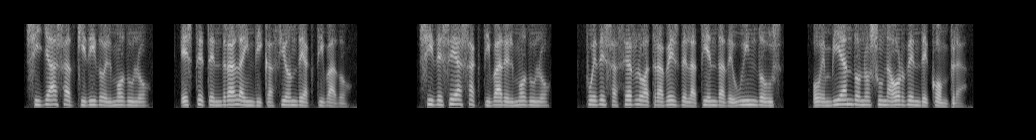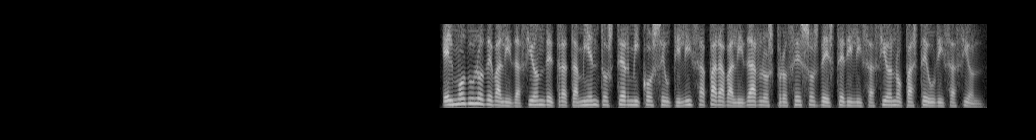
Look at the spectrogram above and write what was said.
Si ya has adquirido el módulo, este tendrá la indicación de activado. Si deseas activar el módulo, puedes hacerlo a través de la tienda de Windows, o enviándonos una orden de compra. El módulo de validación de tratamientos térmicos se utiliza para validar los procesos de esterilización o pasteurización.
